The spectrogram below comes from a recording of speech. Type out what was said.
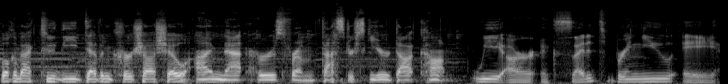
Welcome back to the Devon Kershaw Show. I'm Nat Herz from FasterSkier.com. We are excited to bring you a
